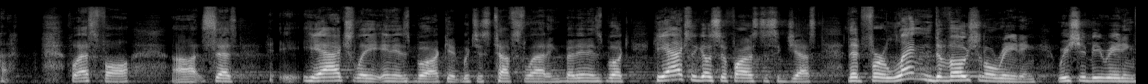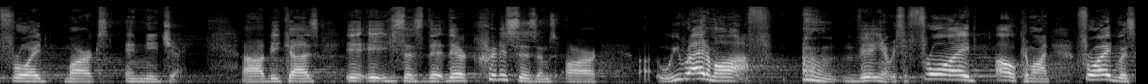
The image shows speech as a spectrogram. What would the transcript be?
Westphal uh, says he actually, in his book, which is tough sledding, but in his book, he actually goes so far as to suggest that for Lenten devotional reading, we should be reading Freud, Marx, and Nietzsche. Uh, because it, it, he says that their criticisms are, uh, we write them off you know, we said Freud. Oh, come on. Freud was,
